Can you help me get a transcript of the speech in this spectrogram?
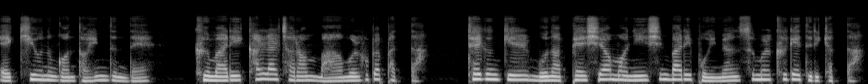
애 키우는 건 더 힘든데. 그 말이 칼날처럼 마음을 후벼팠다. 퇴근길 문 앞에 시어머니 신발이 보이면 숨을 크게 들이켰다.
